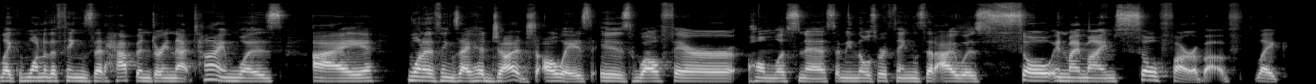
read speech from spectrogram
like one of the things that happened during that time was I one of the things I had judged always is welfare, homelessness. I mean, those were things that I was so in my mind, so far above, like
